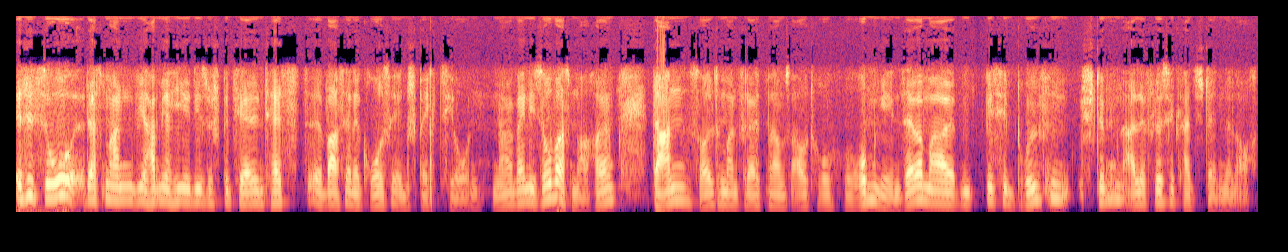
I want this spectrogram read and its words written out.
Es ist so, dass man, wir haben ja hier diesen speziellen Test, äh, war es eine große Inspektion. Na, wenn ich sowas mache, dann sollte man vielleicht mal ums Auto rumgehen. Selber mal ein bisschen prüfen, stimmen alle Flüssigkeitsstände noch.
